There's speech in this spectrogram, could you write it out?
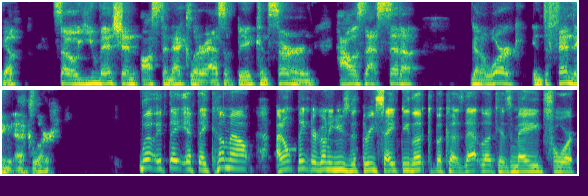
Yep. So you mentioned Austin Ekeler as a big concern. How is that setup going to work in defending Ekeler? Well, if they if they come out, I don't think they're going to use the three safety look because that look is made for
